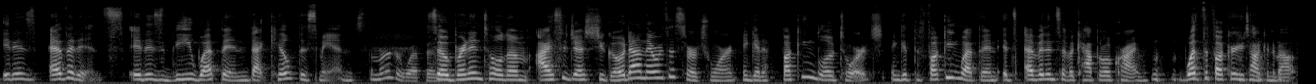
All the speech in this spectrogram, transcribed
it is evidence. It is the weapon that killed this man. It's the murder weapon. So Brennan told him, I suggest you go down there with a search warrant and get a fucking blowtorch and get the fucking weapon. It's evidence of a capital crime. what the fuck are you talking about?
